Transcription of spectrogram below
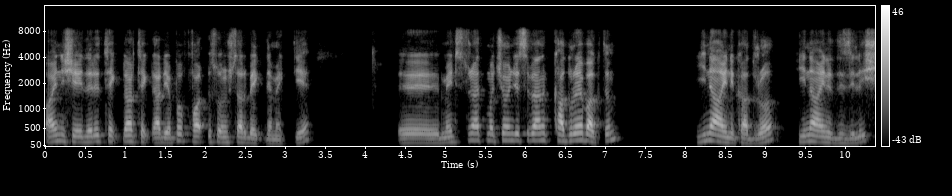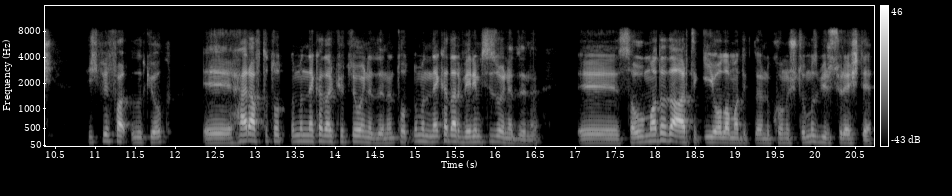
aynı şeyleri tekrar tekrar yapıp farklı sonuçlar beklemek diye. Ee, Manchester United maçı öncesi ben kadroya baktım. Yine aynı kadro. Yine aynı diziliş. Hiçbir farklılık yok. Ee, her hafta Tottenham'ın ne kadar kötü oynadığını, Tottenham'ın ne kadar verimsiz oynadığını, e, savunmada da artık iyi olamadıklarını konuştuğumuz bir süreçte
